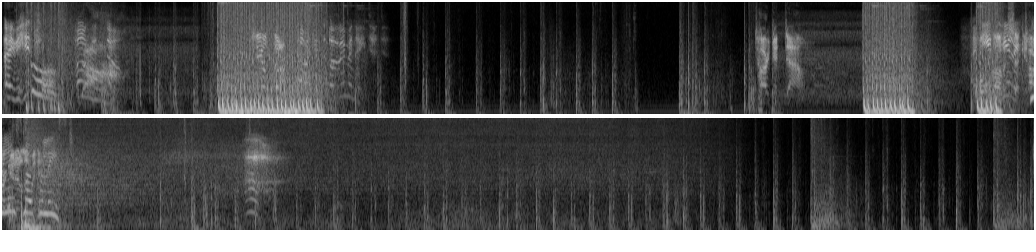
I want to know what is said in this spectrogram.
I'm hit. Target down. Shields up. Target eliminated. Target down. I need Hold on a healing. second. Healing Target smoke eliminated. released.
